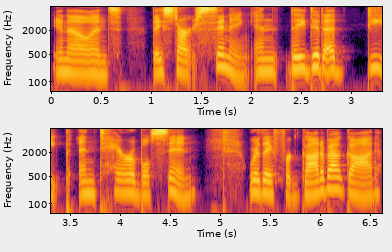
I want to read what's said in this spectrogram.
you know, and they start sinning. And they did a deep and terrible sin where they forgot about God,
